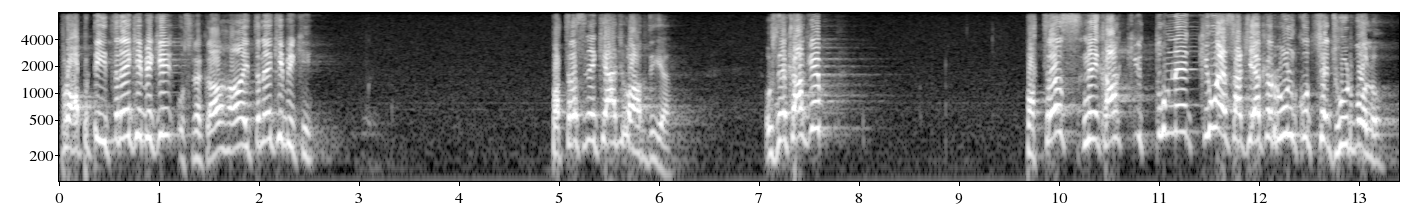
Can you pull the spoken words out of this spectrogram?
پراپرٹی اتنے کی بکی؟ اس نے کہا ہاں اتنے کی بکی۔ پترس نے کیا جواب دیا؟ اس نے کہا کہ پترس نے کہا کہ تم نے کیوں ایسا کیا کہ رول کچھ سے جھوٹ بولو؟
